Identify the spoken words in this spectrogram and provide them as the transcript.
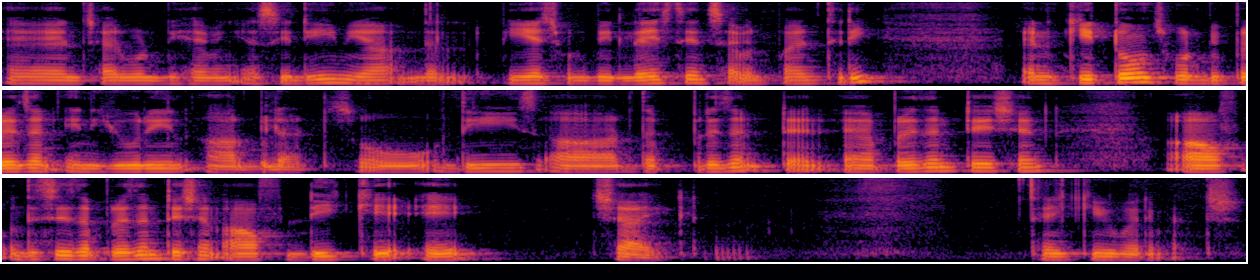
and child would be having acidemia. The ph would be less than 7.3 and ketones would be present in urine or blood. So these are the present uh, presentation of this is the presentation of dka child. Thank you very much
